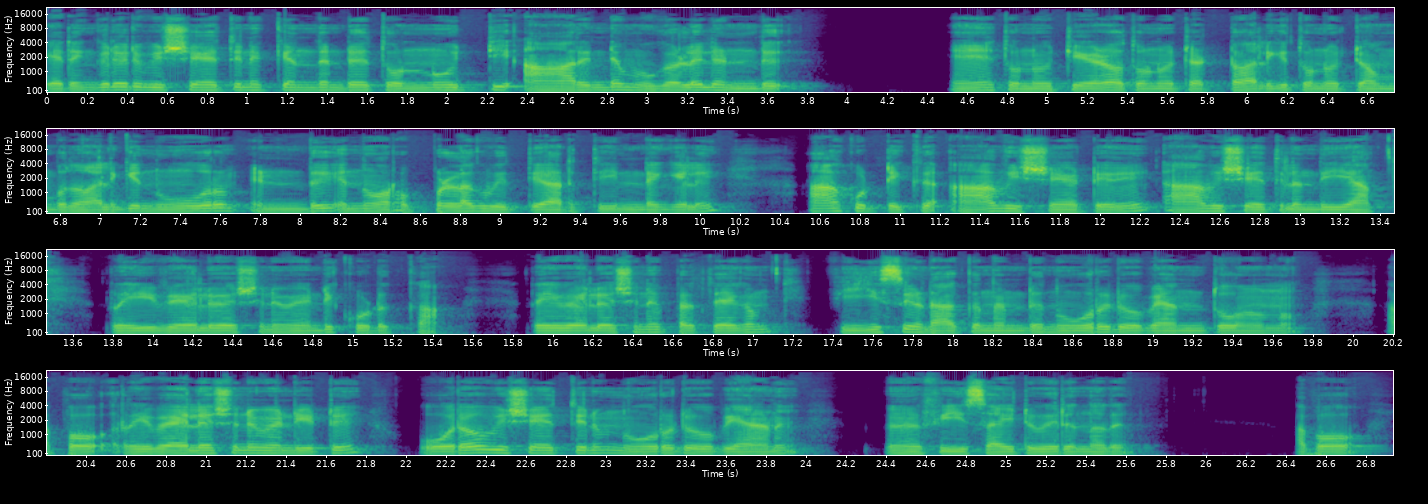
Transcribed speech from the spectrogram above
ഏതെങ്കിലും ഒരു വിഷയത്തിനൊക്കെ എന്തുണ്ട്? തൊണ്ണൂറ്റി ആറിന്റെ മുകളിലുണ്ട്. തൊണ്ണൂറ്റിയേഴോ തൊണ്ണൂറ്റെട്ടോ അല്ലെങ്കിൽ തൊണ്ണൂറ്റൊമ്പതോ അല്ലെങ്കിൽ നൂറും ഉണ്ട് എന്ന് ഉറപ്പുള്ള വിദ്യാർത്ഥി ഉണ്ടെങ്കിൽ ആ കുട്ടിക്ക് ആ വിഷയത്തിൽ ആ വിഷയത്തിൽ എന്ത് ചെയ്യാം? റീവാലുവേഷന് വേണ്ടി കൊടുക്കാം റീവാലുവേഷന് പ്രത്യേകം ഫീസ് ഈടാക്കുന്നുണ്ട് നൂറ് രൂപയാണെന്ന് തോന്നുന്നു. അപ്പോൾ റീവാലുവേഷന് വേണ്ടിയിട്ട് ഓരോ വിഷയത്തിനും നൂറ് രൂപയാണ് ഫീസായിട്ട് വരുന്നത്. അപ്പോൾ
